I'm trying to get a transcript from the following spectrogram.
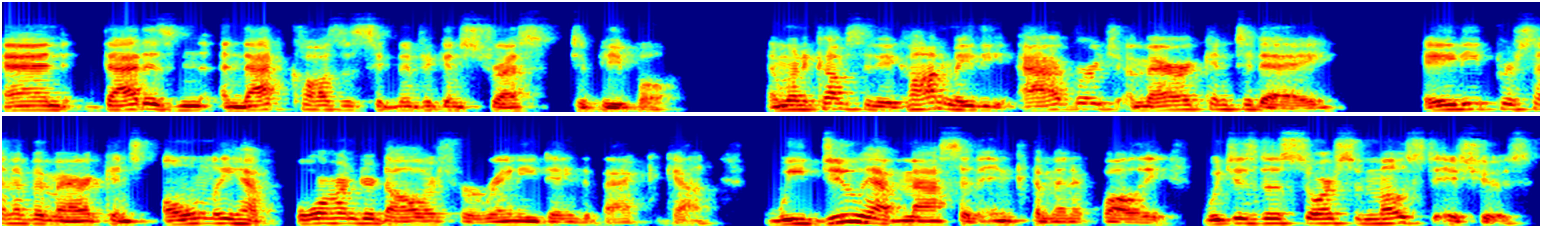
and that is and that causes significant stress to people. And when it comes to the economy, the average American today 80% of Americans only have $400 for a rainy day in the bank account. We do have massive income inequality, which is the source of most issues.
